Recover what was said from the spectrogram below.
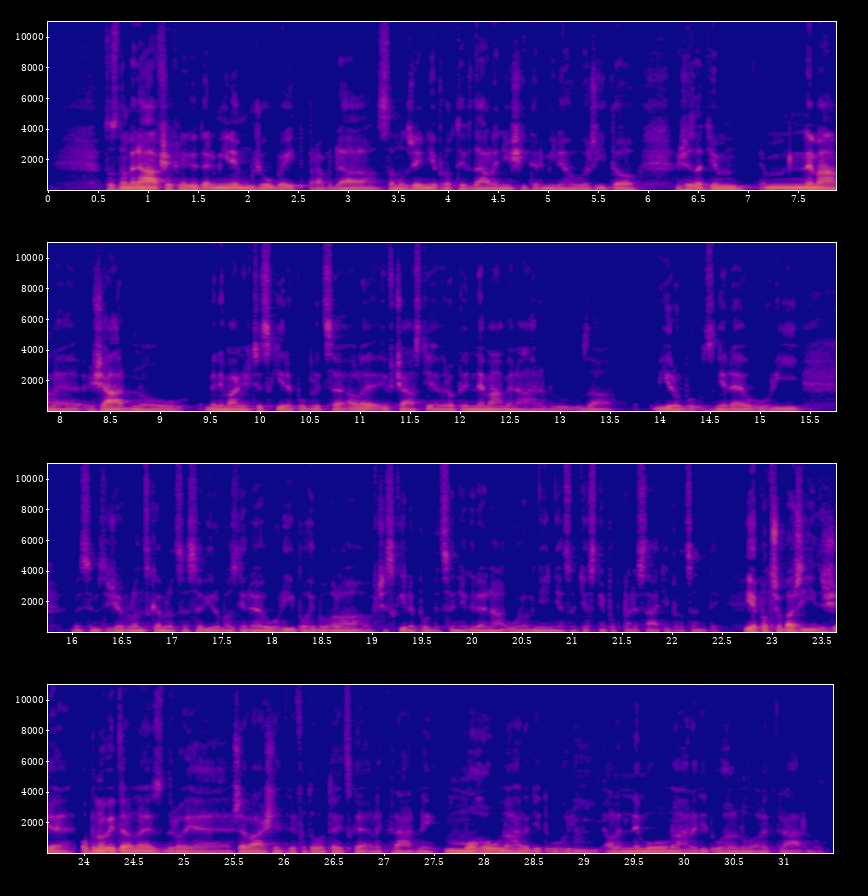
To znamená, všechny ty termíny můžou být pravda. Samozřejmě pro ty vzdálenější termíny hovoří to, že zatím nemáme žádnou, minimálně v České republice, ale i v části Evropy nemáme náhradu za výrobu z uhlí. Myslím si, že v loňském roce se výroba z hnědého uhlí pohybovala v České republice někde na úrovni něco těsně pod 50%. Je potřeba říct, že obnovitelné zdroje, převážně tedy fotovoltaické elektrárny, mohou nahradit uhlí, ale nemohou nahradit uhelnou elektrárnu.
